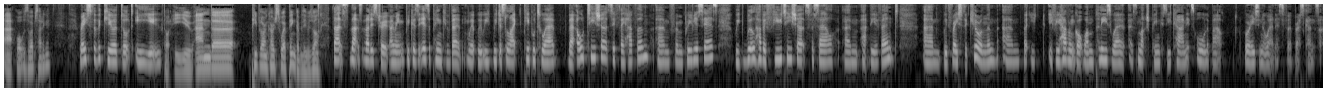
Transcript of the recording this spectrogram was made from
at what was the website again? Raceforthecure.eu. .eu and uh, people are encouraged to wear pink, I believe, as well. That's that's that is true. I mean, because it is a pink event, we we, we just like people to wear their old T-shirts if they have them um, from previous years. We will have a few T-shirts for sale um, at the event um, with Race for the Cure on them. Um, but you, if you haven't got one, please wear as much pink as you can. It's all about raising awareness for breast cancer.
